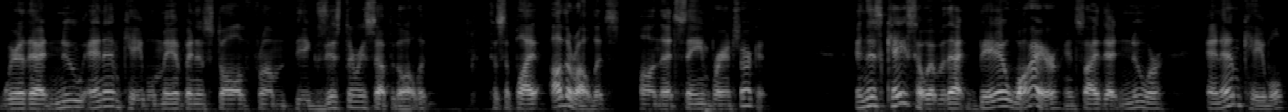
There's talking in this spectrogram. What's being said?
where that new NM cable may have been installed from the existing receptacle outlet to supply other outlets on that same branch circuit. In this case, however, that bare wire inside that newer NM cable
